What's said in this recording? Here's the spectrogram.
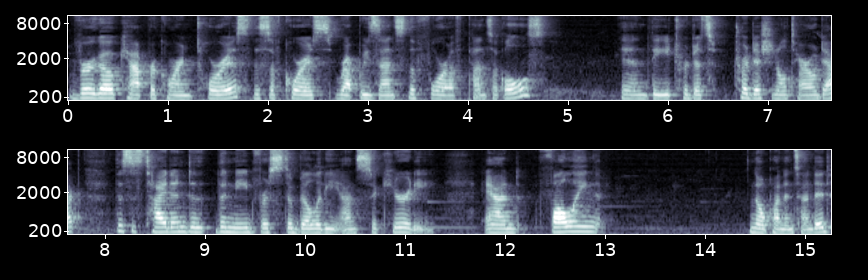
Virgo, Capricorn, Taurus. This, of course, represents the Four of Pentacles in the tradi- traditional tarot deck. This is tied into the need for stability and security. And falling, no pun intended,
